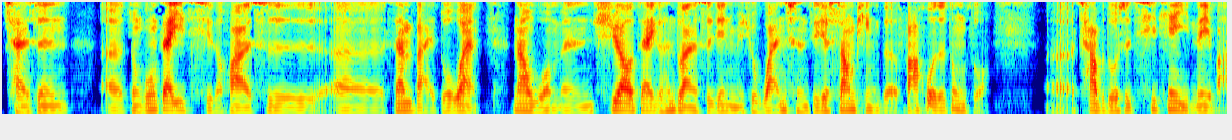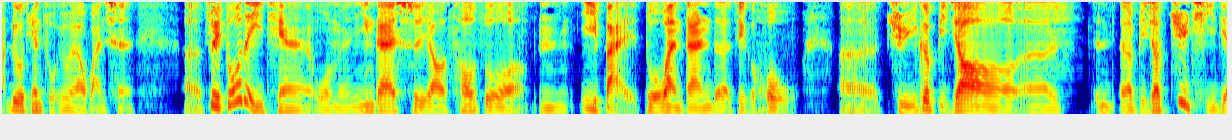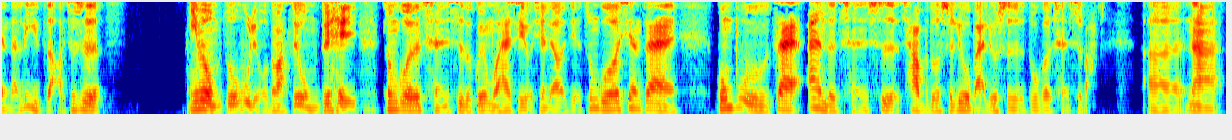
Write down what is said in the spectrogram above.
产生呃总共在一起的话是呃三百多万。那我们需要在一个很短的时间里面去完成这些商品的发货的动作。呃，差不多是七天以内吧，六天左右要完成。呃，最多的一天，我们应该是要操作，嗯，一百多万单的这个货物。呃，举一个比较呃呃比较具体一点的例子啊，就是因为我们做物流的嘛，所以我们对 中国的城市的规模还是有些了解。中国现在公布在案的城市差不多是六百六十多个城市吧，呃，那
